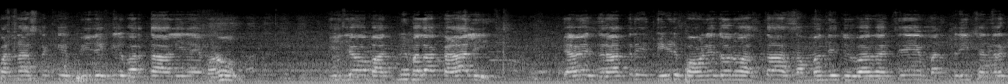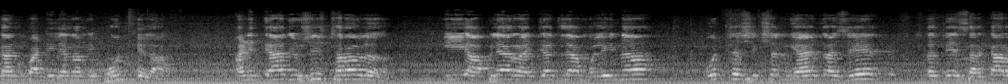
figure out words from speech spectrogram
पन्नास टक्के फी देखील भरता आली नाही म्हणून ही जेव्हा बातमी मला कळाली त्यावेळेस रात्री दीड पावणे दोन वाजता संबंधित विभागाचे मंत्री चंद्रकांत पाटील यांना मी फोन केला आणि त्या दिवशीच ठरवलं की आपल्या राज्यातल्या मुलींना उच्च शिक्षण घ्यायचं असेल तर ते सरकार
